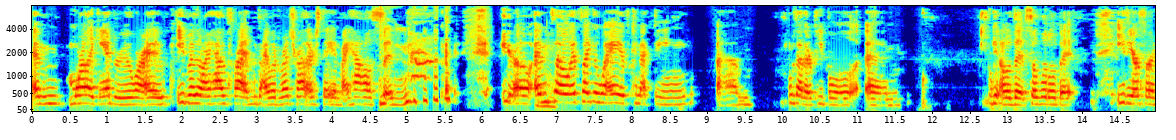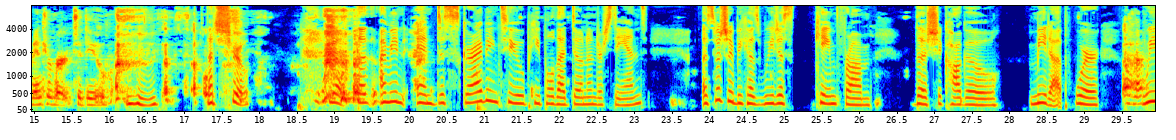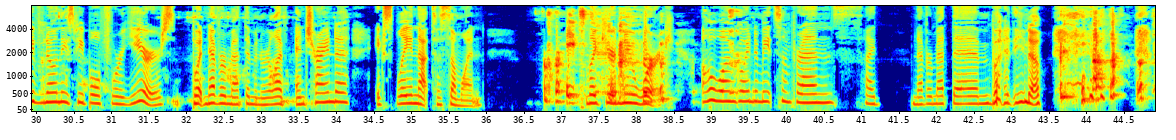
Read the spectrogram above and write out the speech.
am more like Andrew, where I, even though I have friends, I would much rather stay in my house and, you know, and so it's like a way of connecting, um, with other people, um, you know, that's a little bit easier for an introvert to do. Mhm. so, That's true. Yeah, that, I mean, and describing to people that don't understand, especially because we just came from the Chicago meetup where uh-huh. we've known these people for years but never met them in real life and trying to explain that to someone right. like your new work. oh, well, I'm going to meet some friends. I never met them, but you know,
